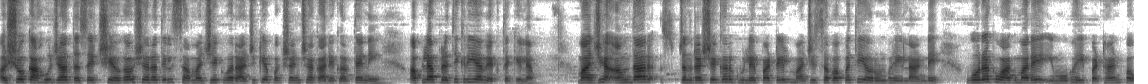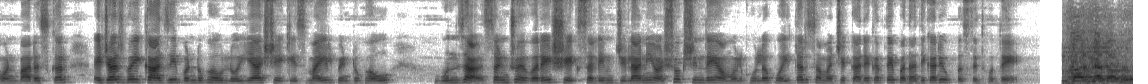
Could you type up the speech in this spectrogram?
अशोक आहुजा तसेच शेवगाव शहरातील सामाजिक व राजकीय पक्षांच्या कार्यकर्त्यांनी आपल्या प्रतिक्रिया व्यक्त केल्या. माजी आमदार चंद्रशेखर घुले पाटील माजी सभापती अरुणभाई लांडे गोरख वाघमारे इमूभाई पठाण पवन बारसकर एजाजभाई काझी बंडूभाऊ लोहिया शेख इस्माईल पिंटूभाऊ गुंजाळ संजय वरे शेख सलीम जिलानी अशोक शिंदे अमोल घोलप व इतर सामाजिक कार्यकर्ते पदाधिकारी उपस्थित होते. काढण्यात आलं.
